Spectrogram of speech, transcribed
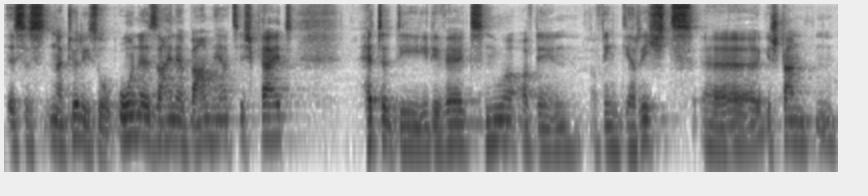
es ist natürlich so, ohne seine Barmherzigkeit hätte die, die Welt nur auf den, auf den Gericht äh, gestanden,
